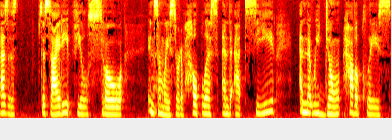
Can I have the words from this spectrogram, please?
as a society, feel so, in some ways, sort of helpless and at sea, and that we don't have a place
